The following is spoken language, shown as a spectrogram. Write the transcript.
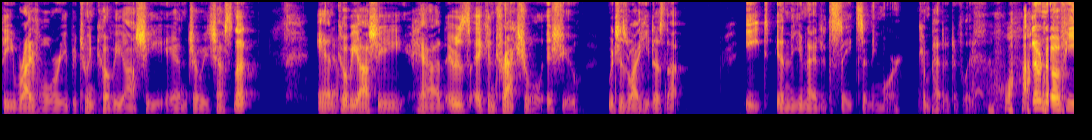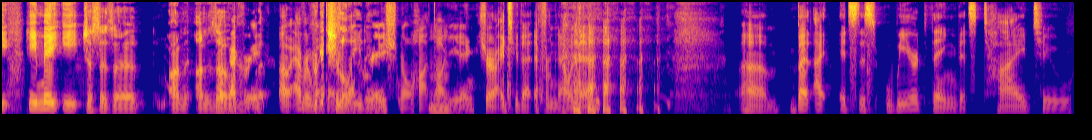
the rivalry between Kobayashi and Joey Chestnut. And Yep. Kobayashi had it was a contractual issue, which is why he does not eat in the United States anymore competitively. wow. I don't know if he he may eat just as a on on his Oh, own. recrea- but oh, everyone does recreational eating. recreational hot dog Mhm. eating. Sure, I do that from now and then. um, but I, it's this weird thing that's tied to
